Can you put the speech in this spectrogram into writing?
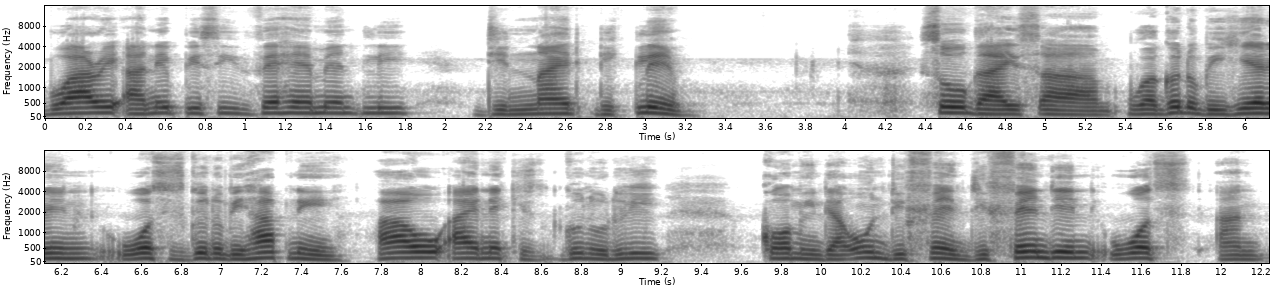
Buhari and APC vehemently denied the claim. So guys, um, we're going to be hearing what is going to be happening, how INEC is going to really come in their own defense, defending what and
